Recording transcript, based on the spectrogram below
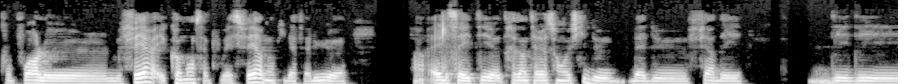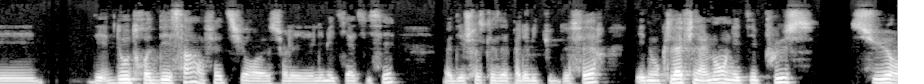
pour pouvoir le, faire et comment ça pouvait se faire. Donc, il a fallu, elle, ça a été très intéressant aussi de, bah, faire des, d'autres dessins en fait sur, sur les, métiers à tisser, des choses qu'elles n'avaient pas l'habitude de faire. Et donc là, finalement, on était plus sur,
